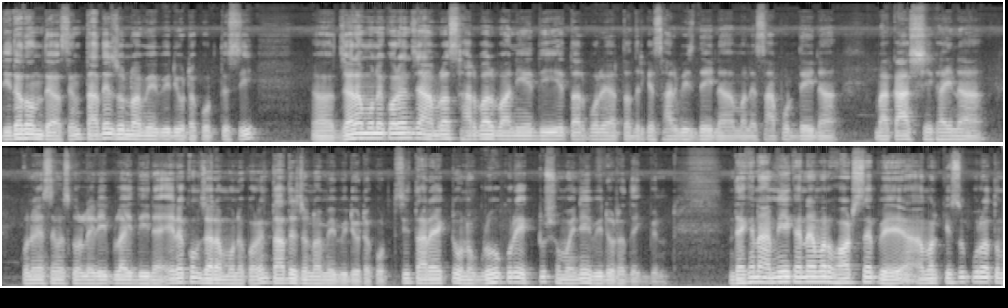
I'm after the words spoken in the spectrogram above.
দ্বিধাদ্বন্দ্বে আছেন, তাদের জন্য আমি এই ভিডিওটা করতেছি। যারা মনে করেন যে আমরা সার্ভার বানিয়ে দিয়ে তারপরে আর তাদেরকে সার্ভিস দেই না মানে সাপোর্ট দেই না বা কাজ শেখাই না, কোনো এস এম এস করলে রিপ্লাই দিই না, এরকম যারা মনে করেন, তাদের জন্য আমি এই ভিডিওটা করতেছি। তারা একটু অনুগ্রহ করে একটু সময় নিয়ে ভিডিওটা দেখবেন। দেখেন, আমি এখানে আমার হোয়াটসঅ্যাপে আমার কিছু পুরাতন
